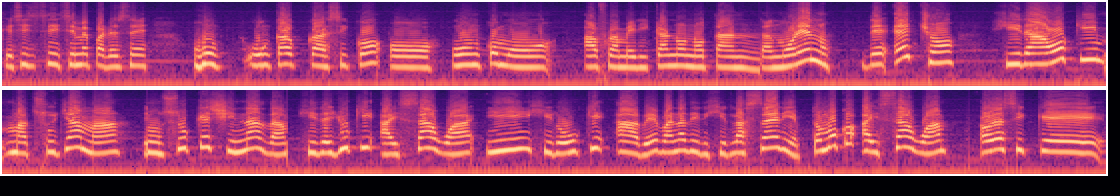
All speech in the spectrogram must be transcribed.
que sí, sí, sí me parece un, un caucásico o un como afroamericano no tan, tan moreno. De hecho, Hiraoki Matsuyama, Unsuke Shinada, Hideyuki Aizawa y Hiroki Abe van a dirigir la serie. Tomoko Aizawa ahora sí que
